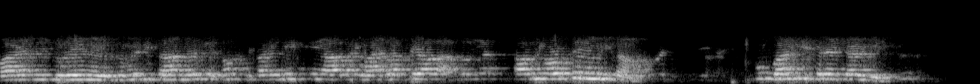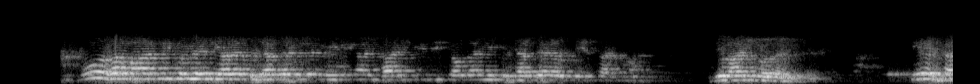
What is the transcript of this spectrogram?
बारह में चौदह में कमेटी काम करके सब सिखाई नहीं कि आप भाई वहाँ जाते हो आप नहीं औरतें नहीं काम वो बाकी तरह चढ़ गई। वो सब आदमी को मैं तो जाते हैं, मेरी ना बाईस की चौदह में हैं, और तेईस का जुलाई चौदह तेईस का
